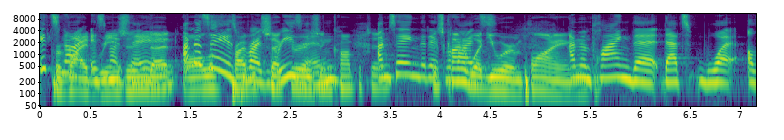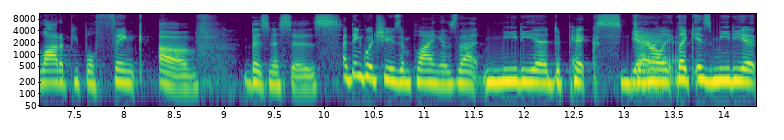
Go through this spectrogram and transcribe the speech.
It's not- provide it's not reason saying- that I'm not all saying of it private provides sector is reason. incompetent? I'm saying that it it's kind of what you were implying. I'm implying that that's what a lot of people think of businesses. I think what she is implying is that media depicts generally, yeah. like, is media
